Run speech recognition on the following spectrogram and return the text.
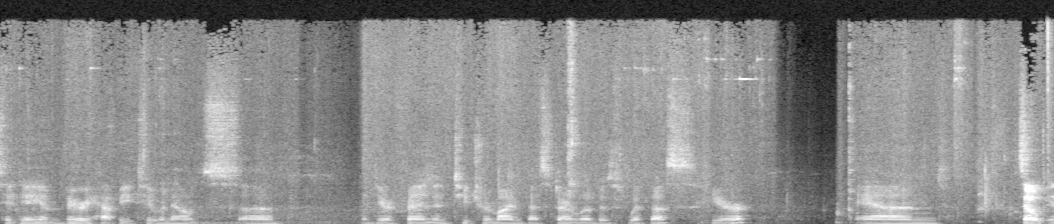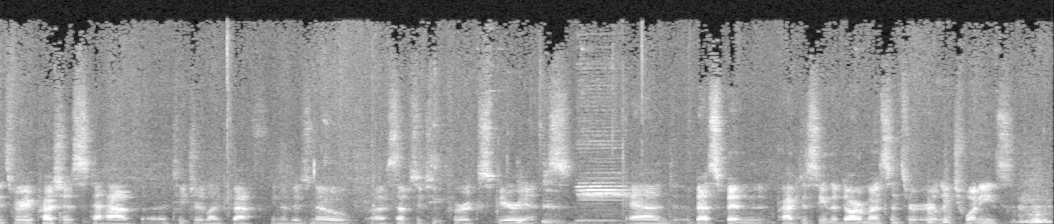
today I'm very happy to announce uh, a dear friend and teacher of mine, Beth Sternlieb, is with us here. And so it's very precious to have a teacher like Beth. You know, there's no uh, substitute for experience. And Beth's been practicing the Dharma since her early 20s.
